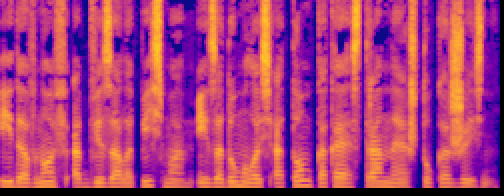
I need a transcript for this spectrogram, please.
Ида вновь обвязала письма и задумалась о том, какая странная штука жизнь.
